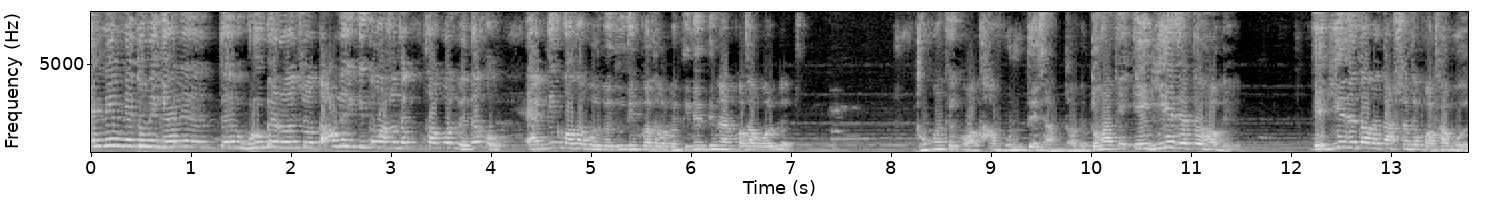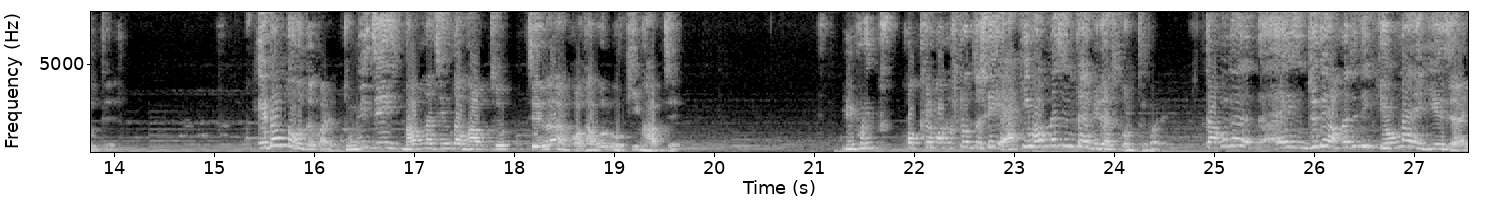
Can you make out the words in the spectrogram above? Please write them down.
এমনি এমনি তুমি গেলে গ্রুপে রয়েছো তাহলে কি তোমার সাথে কথা বলবে? দেখো, একদিন কথা বলবে, দুদিন কথা বলবে, তিনের দিন আর কথা বলবে? তোমাকে কথা বলতে জানতে হবে, তোমাকে এগিয়ে যেতে হবে। এগিয়ে যেতে হবে তার সাথে কথা বলতে। এটাও তো হতে পারে, তুমি যেই ভাবনা চিন্তা ভাবছ, যে না, কথা বলব, কি ভাবছে? বিপরীত পক্ষের মানুষটাও তো সেই একই ভাবনা চিন্তায় বিরাজ করতে পারে। তাহলে, এই যদি আমরা যদি কেউ না এগিয়ে যাই,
